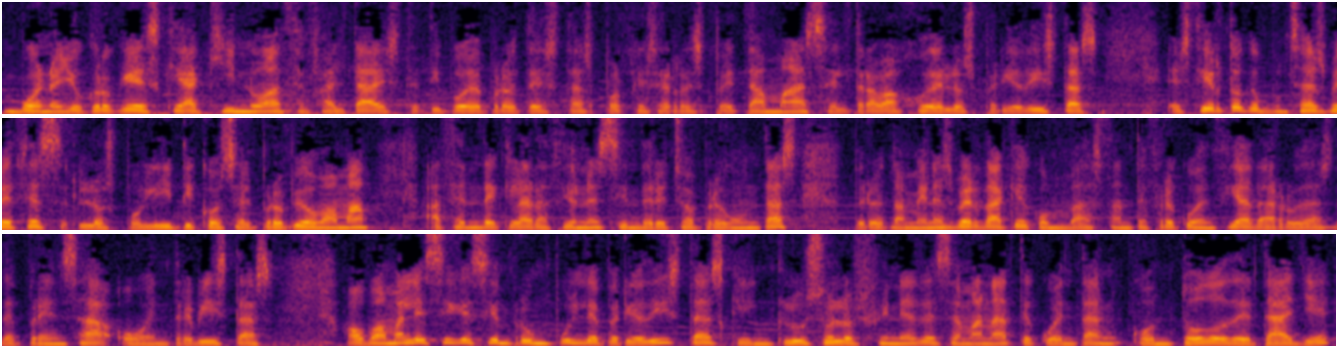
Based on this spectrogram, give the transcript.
Bueno, yo creo que es que aquí no hace falta este tipo de protestas porque se respeta más el trabajo de los periodistas. Es cierto que muchas veces los políticos, el propio Obama, hacen declaraciones sin derecho a preguntas, pero también es verdad que con bastante frecuencia da ruedas de prensa o entrevistas. A Obama le sigue siempre un pool de periodistas que incluso los fines de semana te cuentan con todo detalle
